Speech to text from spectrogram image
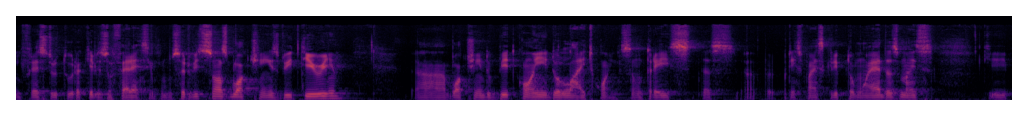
infraestrutura que eles oferecem como serviço são as blockchains do Ethereum, a blockchain do Bitcoin e do Litecoin. São três das uh, principais criptomoedas, mas que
